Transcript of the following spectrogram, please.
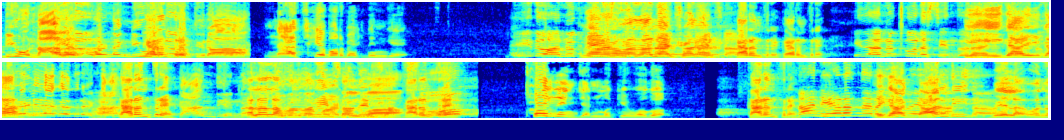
ನೀವು ನಾವು ಒಪ್ಕೊಂಡಾಗ ನೀವು ಕಾರಂತ- ಒಪ್ಕೊಳ್ತೀರಾ? ನಾಚಿಕೆ ಬರ್ಬೇಕು ನಿಮ್ಗೆ. ಇದು ಅನುಕೂಲ. ಕಾರಂತ್ರೆ ಕಾರಂತ್ರೆ ಇದು ಸಿಂಧು ಈಗ ಈಗ ಕಾರಂತ್ರೆ ಅಲ್ಲಲ್ಲ? ಕಾರಂತ್ರೆ ನಿನ್ ಜನ್ಮಕ್ಕೆ ಹೋಗೋ. ಕಾರಂತ್ರೆ ನಾನ್ ಹೇಳದ್ನಲ್ಲ ಈಗ ಗಾಂಧಿ ಬೇಲ ಒಂದ್.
